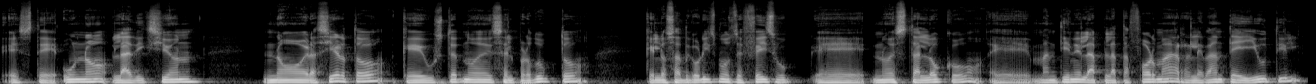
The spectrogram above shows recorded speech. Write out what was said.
este uno la adicción no era cierto, que usted no es el producto, que los algoritmos de Facebook eh, no está loco, eh, mantiene la plataforma relevante y útil.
